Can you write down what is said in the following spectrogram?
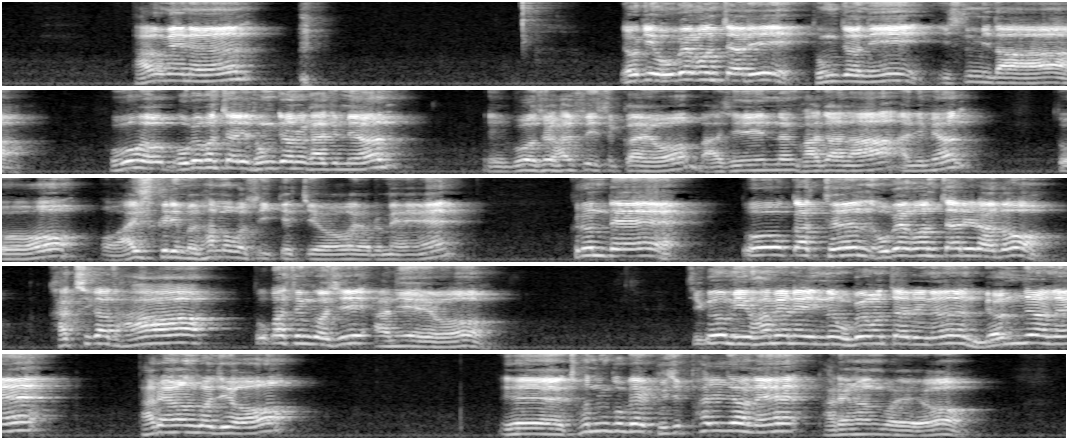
다음에는 여기 500원짜리 동전이 있습니다. 500원짜리 동전을 가지면 이 무엇을 할 수 있을까요? 맛있는 과자나 아니면 또 어, 아이스크림을 사 먹을 수 있겠지요, 여름에. 그런데 똑같은 500원짜리라도 가치가 다 똑같은 것이 아니에요. 지금 이 화면에 있는 500원짜리는 몇 년에 발행한 거지요? 예, 1998년에 발행한 거예요.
